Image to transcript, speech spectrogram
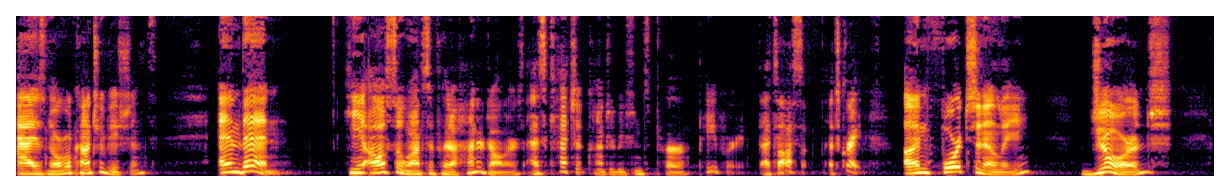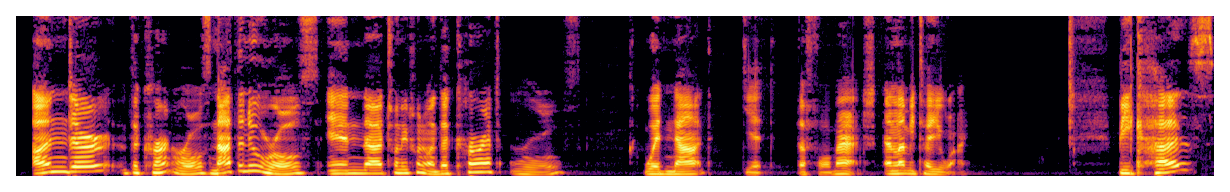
as normal contributions. And then he also wants to put $100 as catch up contributions per pay period. That's awesome. That's great. Unfortunately, George, under the current rules, not the new rules in uh, 2021, the current rules would not get the full match. And let me tell you why. Because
